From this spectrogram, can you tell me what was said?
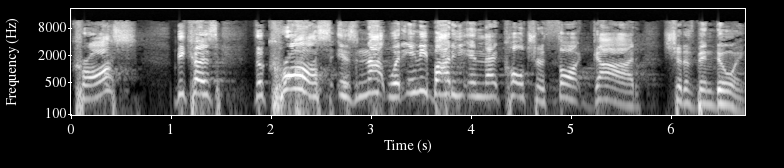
cross because the cross is not what anybody in that culture thought God should have been doing.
